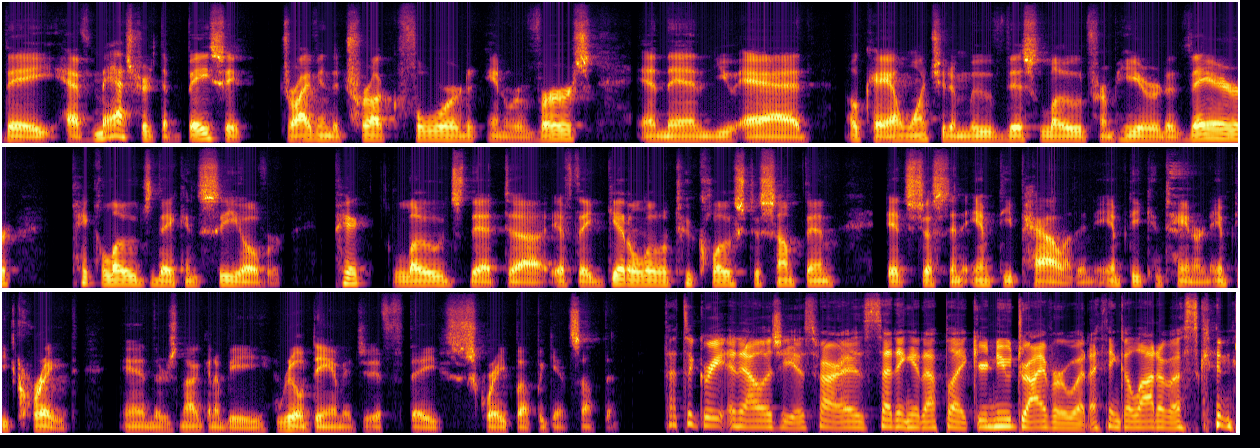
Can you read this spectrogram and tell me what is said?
they have mastered the basic driving the truck forward and reverse, and then you add, okay, I want you to move this load from here to there, pick loads they can see over. Pick loads that uh, if they get a little too close to something, it's just an empty pallet, an empty container, an empty crate, and there's not going to be real damage if they scrape up against something. That's a great analogy as far as setting it up like your new driver would. I think a lot of us can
